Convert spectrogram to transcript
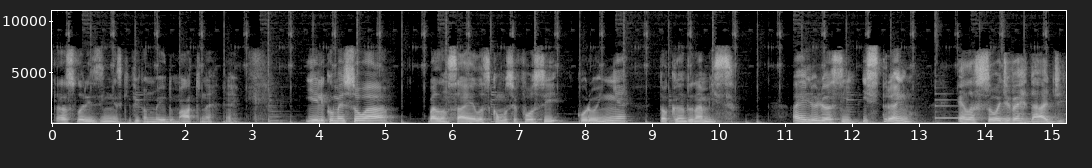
aquelas florezinhas que ficam no meio do mato, né? e ele começou a balançar elas como se fosse coroinha tocando na missa. Aí ele olhou assim, estranho ela soa de verdade.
